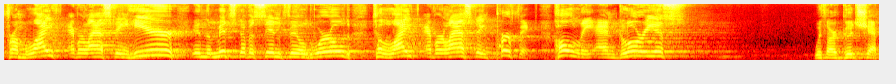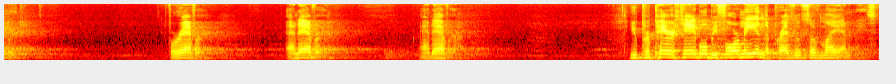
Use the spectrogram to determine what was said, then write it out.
from life everlasting here in the midst of a sin filled world to life everlasting, perfect, holy, and glorious with our Good Shepherd forever and ever and ever. You prepare a table before me in the presence of my enemies.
